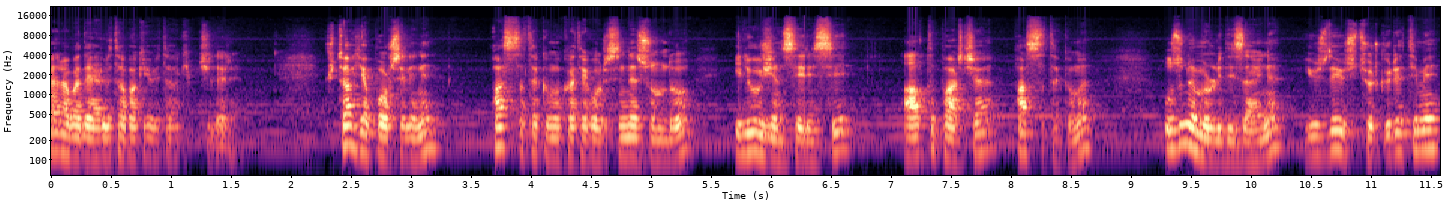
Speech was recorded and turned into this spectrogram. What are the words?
Merhaba değerli tabak evi takipçileri. Kütahya Porselen'in pasta takımı kategorisinde sunduğu Illusion serisi 6 parça pasta takımı uzun ömürlü dizaynı, %100 Türk üretimi,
